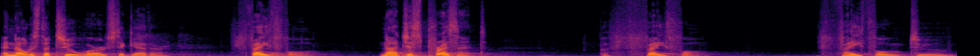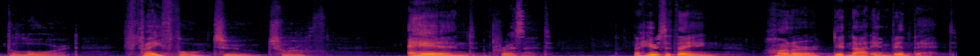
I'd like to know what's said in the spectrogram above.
And notice the two words together faithful, not just present, but faithful faithful to the Lord, faithful to truth. and present. Now, here's the thing Hunter did not invent that.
